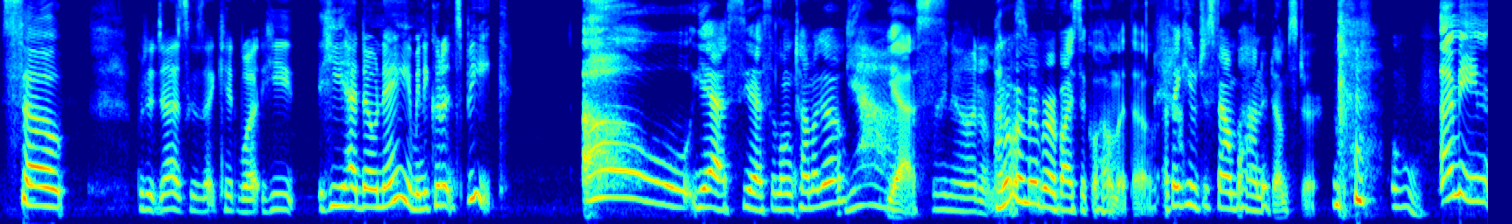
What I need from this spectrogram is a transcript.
so But it does because that kid, what he he had no name and he couldn't speak. Oh yes, yes, a long time ago. Yeah. Yes. I know. I don't. know. I don't remember a bicycle helmet though. I think he was just found behind a dumpster. Ooh. I mean,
